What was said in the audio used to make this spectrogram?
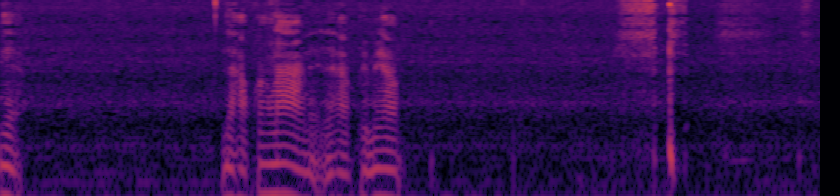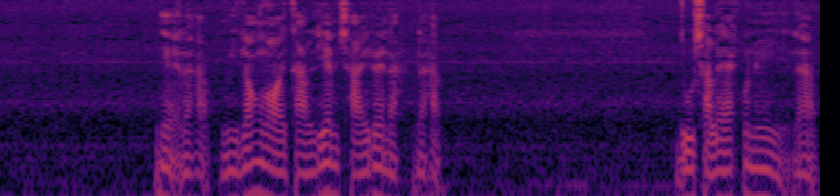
เนี่ยนะครับ ข้างล่างเนี่ยนะครับเห็นไหมครับ เนี่ยนะครับ มีร่องรอยการเลี่ยมใช้ด้วยนะนะครับ ดูชะแลกพวกนี้นะครับ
